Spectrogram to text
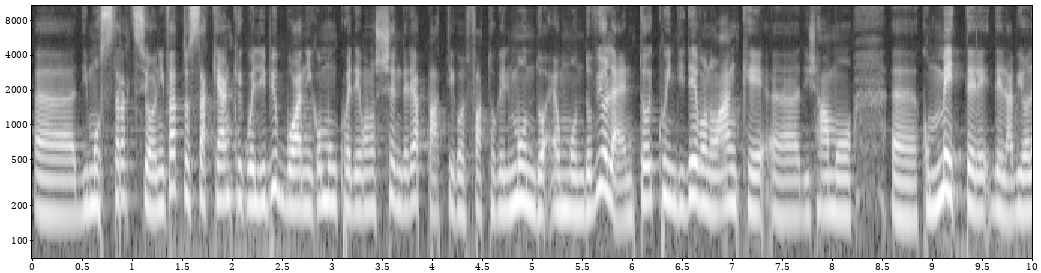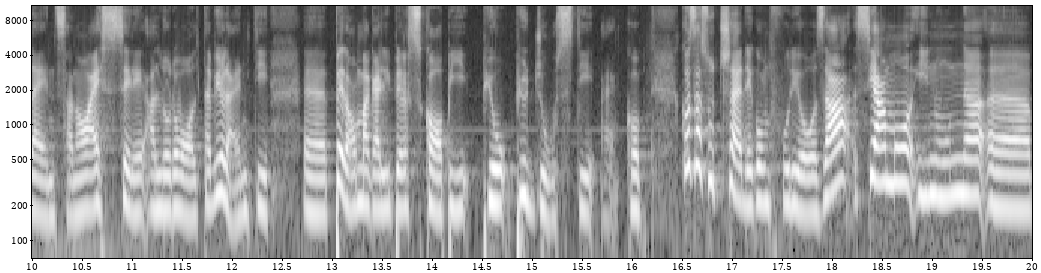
eh, dimostrazioni. Fatto sta che anche quelli più buoni comunque devono scendere a patti col fatto che il mondo è un mondo violento e quindi devono anche eh, diciamo eh, commettere della violenza, no? essere a loro volta violenti, eh, però magari per scopi più, più giusti. Ecco. Cosa succede con Furiosa? Siamo in un eh,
